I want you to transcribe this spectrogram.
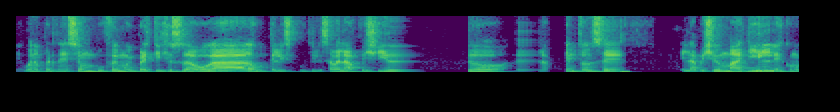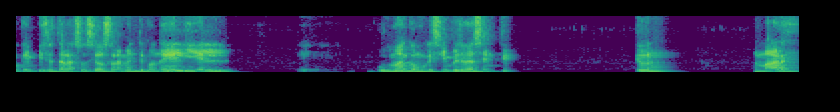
eh, bueno, pertenecía a un buffet muy prestigioso de abogados, utiliz, utilizaba el apellido de la, entonces el apellido McGill es como que empieza a estar asociado solamente con él y él, eh, Goodman como que siempre se va a sentir margen,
